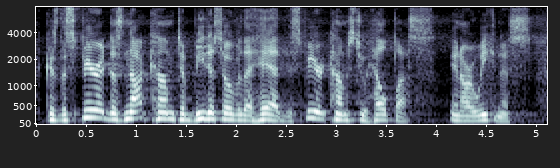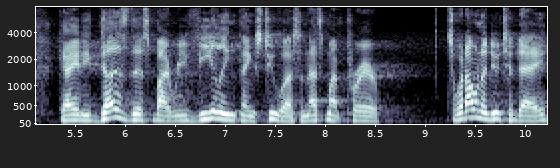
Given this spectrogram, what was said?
Because the Spirit does not come to beat us over the head, the Spirit comes to help us in our weakness. Okay, and He does this by revealing things to us, and that's my prayer. So, what I want to do today,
